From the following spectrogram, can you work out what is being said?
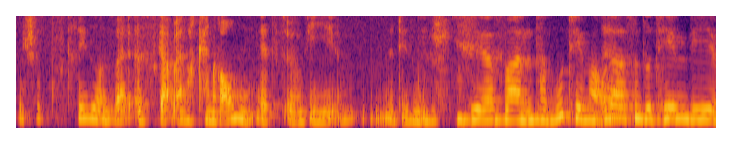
Wirtschaftskrise und so weiter. Also es gab einfach keinen Raum jetzt irgendwie mit diesen. Okay, das war ein Tabuthema, oder? Ja. Das sind so Themen wie,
